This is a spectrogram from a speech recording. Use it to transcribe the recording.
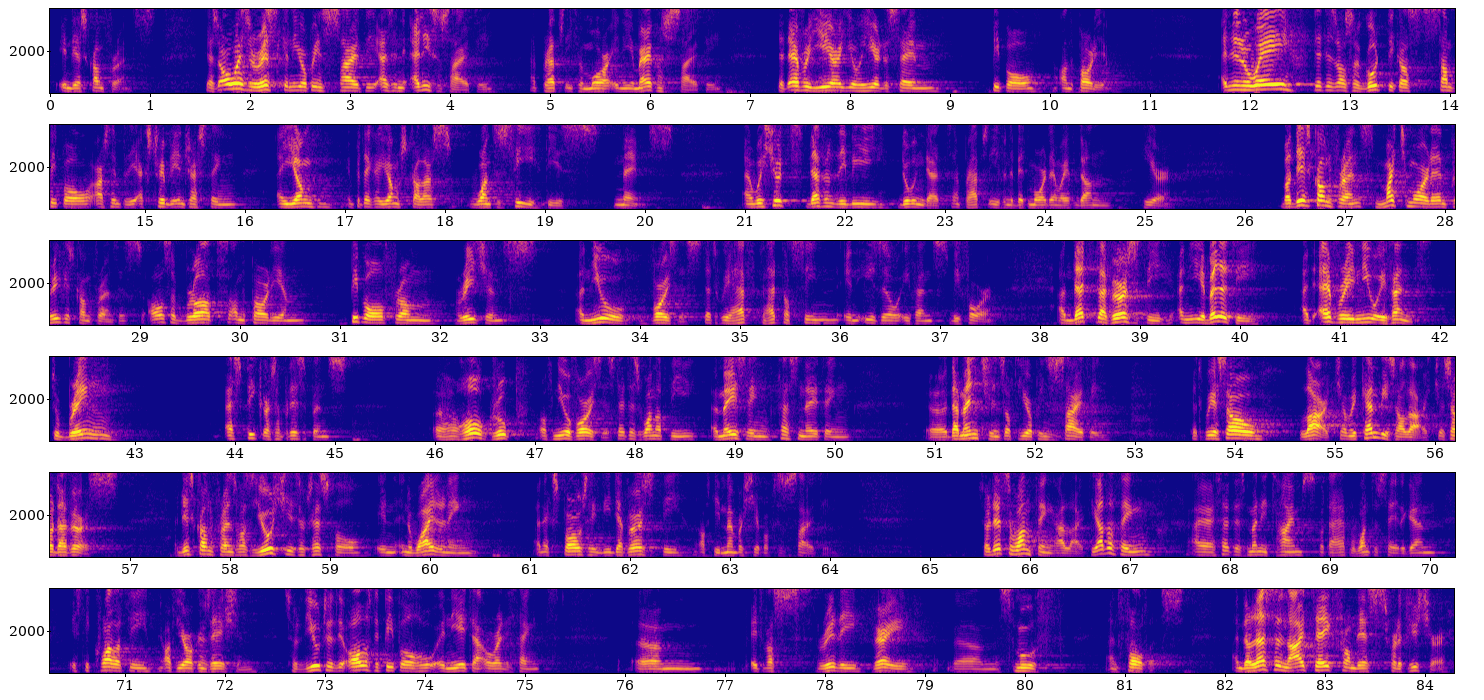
in this conference. There's always a risk in European society, as in any society, and perhaps even more in the American society, that every year you hear the same people on the podium. And in a way, that is also good because some people are simply extremely interesting young, in particular young scholars, want to see these names. And we should definitely be doing that, and perhaps even a bit more than we've done here. But this conference, much more than previous conferences, also brought on the podium people from regions and new voices that we have, had not seen in ESIL events before. And that diversity and the ability at every new event to bring as speakers and participants a whole group of new voices. That is one of the amazing, fascinating uh, dimensions of the European society. That we are so large, and we can be so large and so diverse. And this conference was hugely successful in, in widening and exposing the diversity of the membership of the society. So that's the one thing I like. The other thing, I said this many times, but I have, want to say it again, is the quality of the organization. So due to the, all of the people who INETA already thanked, um, it was really very um, smooth and faultless. And the lesson I take from this for the future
